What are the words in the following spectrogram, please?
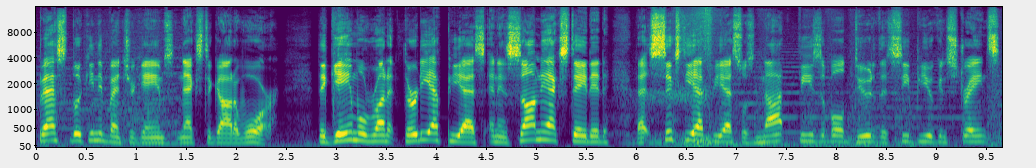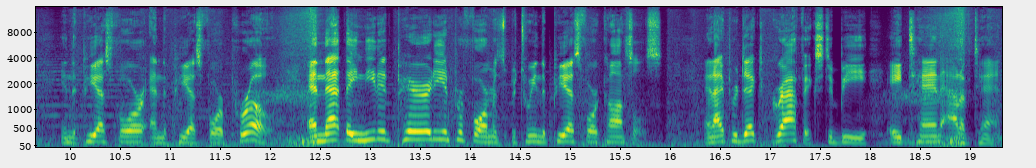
best looking adventure games next to God of War. The game will run at 30 FPS, and Insomniac stated that 60 FPS was not feasible due to the CPU constraints in the PS4 and the PS4 Pro, and that they needed parity in performance between the PS4 consoles. And I predict graphics to be a 10 out of 10.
